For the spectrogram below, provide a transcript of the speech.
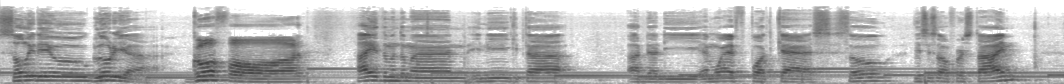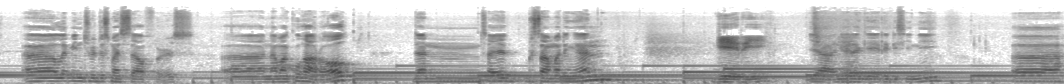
Solideo Gloria. Go for Hai teman-teman, ini kita ada di MOF Podcast. So, this is our first time. Uh, let me introduce myself first. Uh, namaku Harold dan saya bersama dengan Gary. ya ini ada Gary di sini. Uh,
